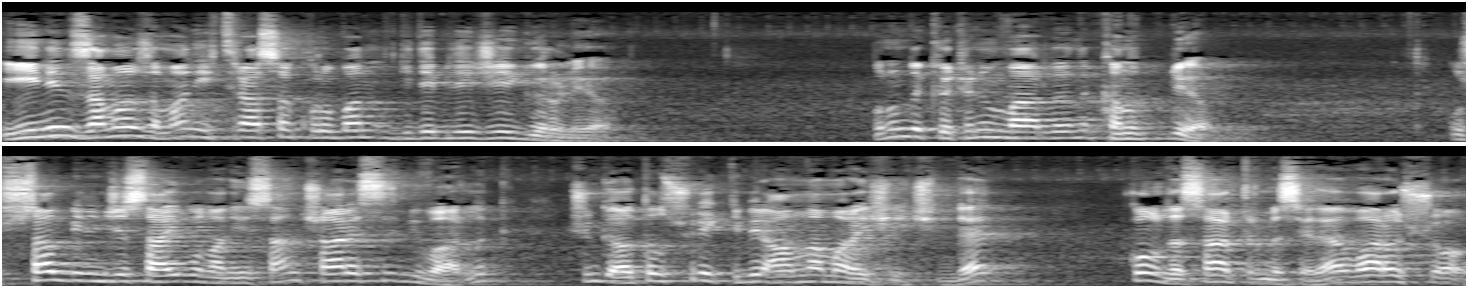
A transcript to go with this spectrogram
İyinin zaman zaman ihtirasa kurban gidebileceği görülüyor. Bunun da kötünün varlığını kanıtlıyor. Ussal bilince sahip olan insan çaresiz bir varlık. Çünkü akıl sürekli bir anlam arayışı içinde. Bu konuda Sartre mesela varoluşçu,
